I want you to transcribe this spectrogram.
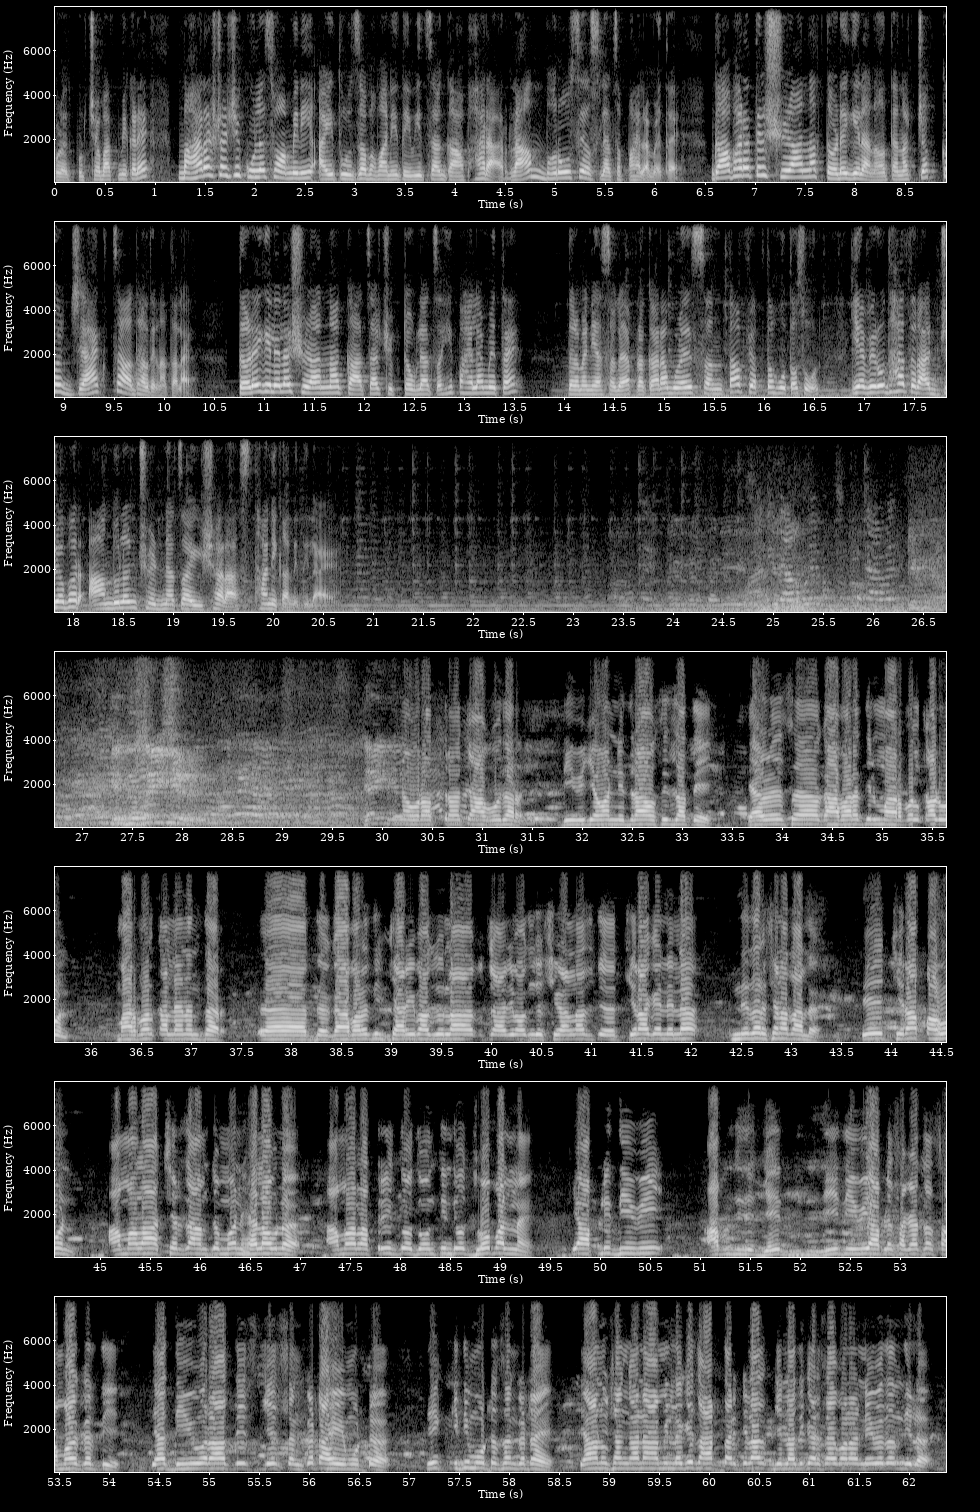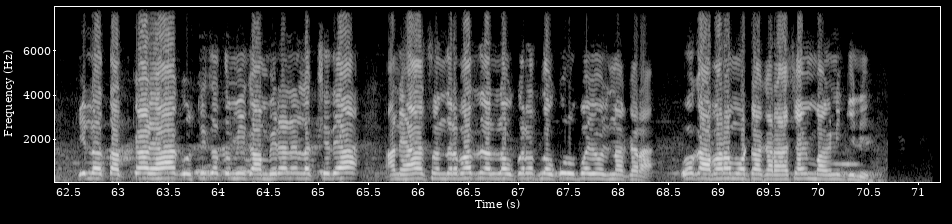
पुढे पुढच्या बातमीकडे महाराष्ट्राची कुलस्वामिनी आई तुळजाभवानी देवीचा गाभारा राम भरोसे असल्याचं पाहायला मिळतंय. गाभारातील शिळांना तडे गेल्यानं त्यांना चक्क जॅकचा आधार देण्यात आलाय. तडे गेलेल्या शिळांना काचा चिकटवल्याचंही पाहायला मिळतंय. दरम्यान या सगळ्या प्रकारामुळे संताप व्यक्त होत असून या विरोधात राज्यभर आंदोलन छेडण्याचा इशारा स्थानिकांनी दिला आहे दुसरी नवरात्राच्या अगोदर देवी जेव्हा निद्रावस्थेत जाते त्यावेळेस गाभाऱ्यातील मार्बल काढून मार्बल काढल्यानंतर द- गाभाऱ्यातील चारी बाजूला चारी बाजूच्या शिळांना चिरा गेलेलं निदर्शनात आलं. ते चिरा पाहून आम्हाला अक्षरशः आमचं मन हेलावलं. आम्हाला रात्री दो दोन तीन दिवस झोप आली नाही की आपली देवी आप जे जी देवी आपल्या सगळ्याचा सांभाळ करते त्या देवीवर आज ते जे संकट आहे मोठं ते किती मोठं संकट आहे? त्या अनुषंगाने आम्ही लगेच आठ तारखेला जिल्हाधिकारी साहेबांना निवेदन दिलं की ल- तत्काळ ह्या गोष्टीचं तुम्ही गांभीर्याने लक्ष द्या आणि ह्या संदर्भात लवकरात लवकर उपाययोजना करा. व गाभारा मोठा करा अशी आम्ही मागणी केली.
